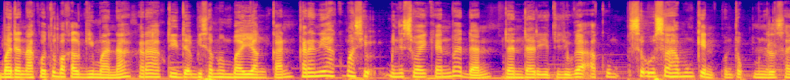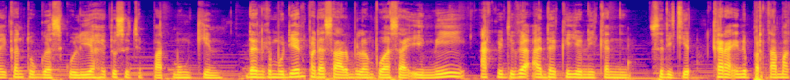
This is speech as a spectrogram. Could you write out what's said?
badan aku tuh bakal gimana karena aku tidak bisa membayangkan. Karena ini aku masih menyesuaikan badan. Dan dari itu juga aku seusaha mungkin untuk menyelesaikan tugas kuliah itu secepat mungkin. Dan kemudian pada saat bulan puasa ini aku juga ada keunikan sedikit. Karena ini pertama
